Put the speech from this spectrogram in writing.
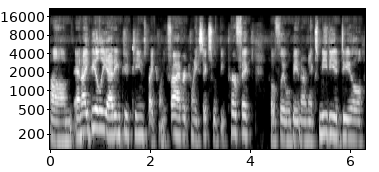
Um, and ideally, adding two teams by 25 or 26 would be perfect. Hopefully, we'll be in our next media deal.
